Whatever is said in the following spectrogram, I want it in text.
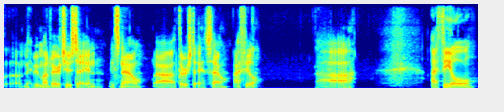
uh, maybe Monday or Tuesday, and it's now uh, Thursday. So I feel, uh, I feel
